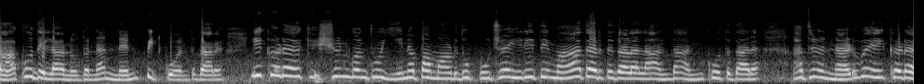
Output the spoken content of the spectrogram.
ತಾಕೋದಿಲ್ಲ ಅನ್ನೋದನ್ನು ನೆನ್ಪಿಟ್ಕೊ ಅಂತಿದ್ದಾರೆ ಈ ಕಡೆ ಕಿಶನ್ಗಂತೂ ಏನಪ್ಪ ಮಾಡೋದು? ಪೂಜಾ ಈ ರೀತಿ ಮಾತಾಡ್ತಿದ್ದಾಳಲ್ಲ ಅಂತ ಅನ್ಕೋತಿದ್ದಾರೆ ಅದರ ನಡುವೆ ಈ ಕಡೆ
